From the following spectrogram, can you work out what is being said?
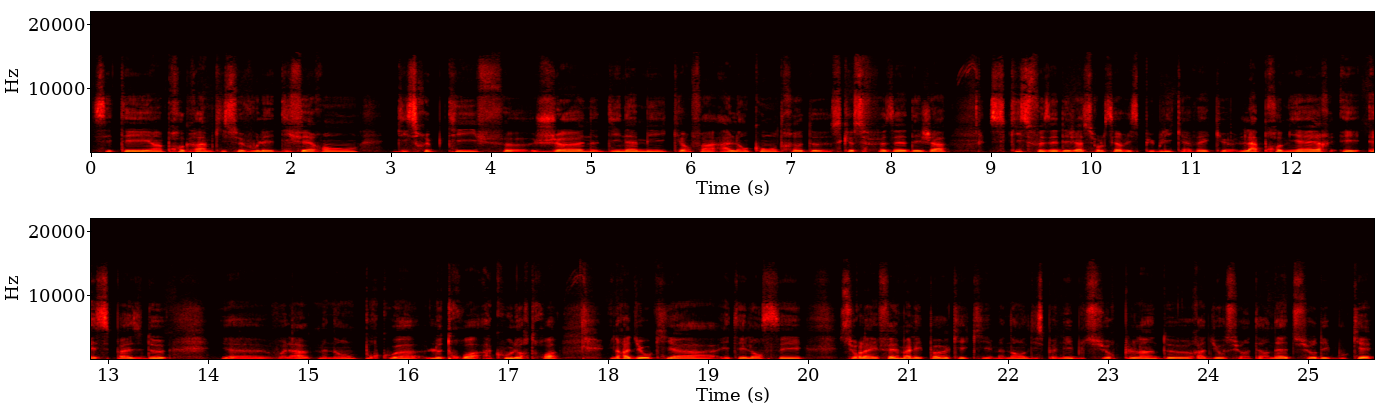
C'était un programme qui se voulait différent, disruptif, euh, jeune, dynamique, enfin à l'encontre de ce qui se faisait déjà sur le service public avec euh, la première et Espace 2. Euh, voilà, maintenant, pourquoi le 3 à couleur 3 Une radio qui a été lancée sur la FM à l'époque et qui est maintenant disponible sur plein de radios sur Internet, sur des bouquets,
